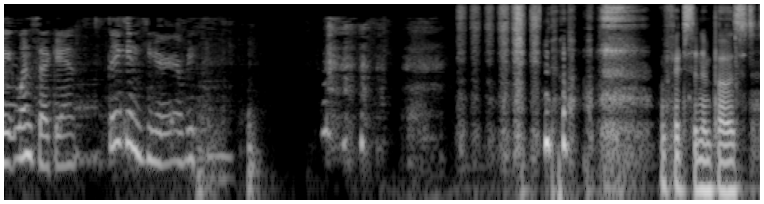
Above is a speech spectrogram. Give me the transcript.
Wait one second. They can hear everything. We'll fix it in post.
